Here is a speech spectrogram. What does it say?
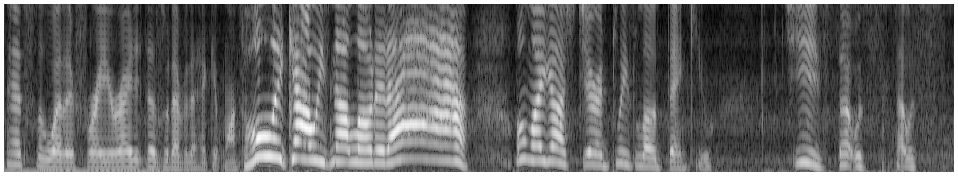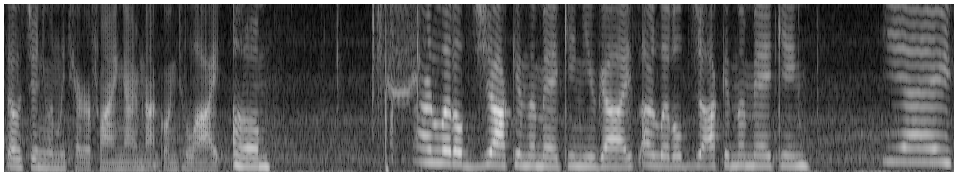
That's the weather for you, right? It does whatever the heck it wants. Holy cow, he's not loaded! Ah! Oh my gosh, Jared, please load, thank you. Jeez, that was that was that was genuinely terrifying. I'm not going to lie. Um, our little jock in the making, you guys. Our little jock in the making. Yay!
